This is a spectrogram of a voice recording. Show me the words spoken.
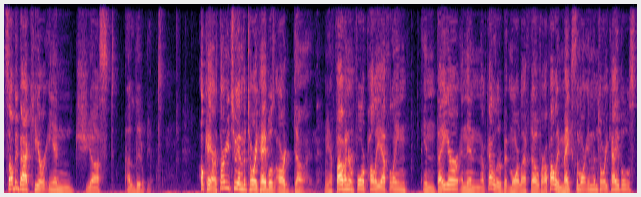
So I'll be back here in just a little bit. Okay, our 32 inventory cables are done. We have 504 polyethylene in there, and then I've got a little bit more left over. I'll probably make some more inventory cables.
